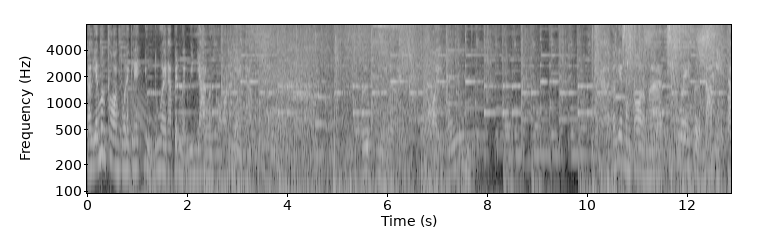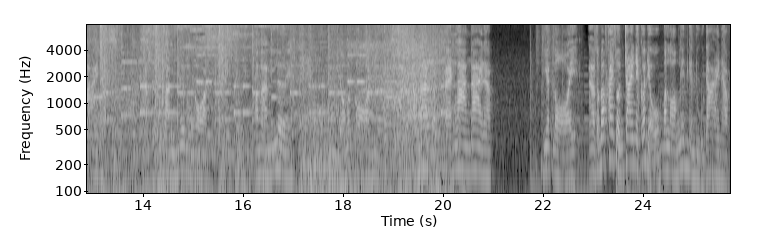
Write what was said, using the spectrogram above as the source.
จะเลี้ยงมังกรตัวเล็กๆ อยู่ด้วยนะเป็นเหมือนวิญญาณมังกรนั่นเองครับปึ๊บนี่เลยปล่อยตุ้มแล้วก็เรียกมังกรออกมาช่วยเสริมดาเมจได้นะครับเสริมพลังด้วยมังกร ประมาณนี้เลยนี่น้องมังกรสามารถแบบแปลงร่างได้นะครับ เรียบร้อยอ่าสำหรับใครสนใจเนี่ยก็เดี๋ยวมาลองเล่นกันดูได้นะครับ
